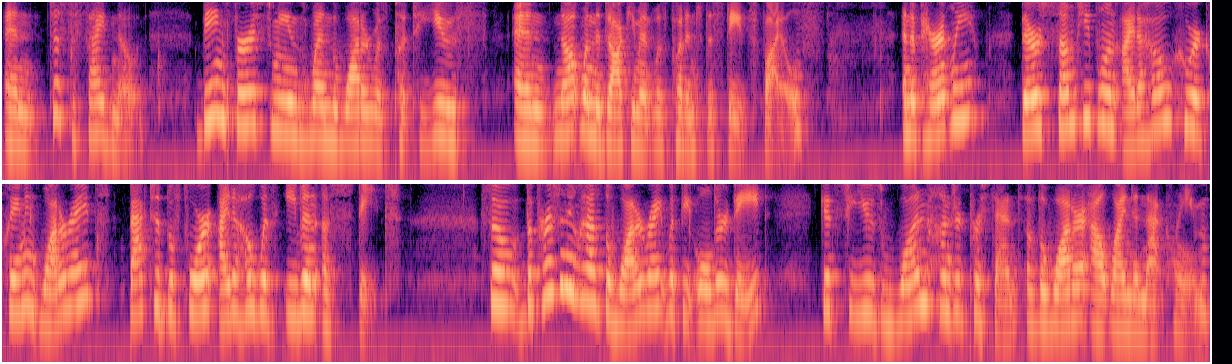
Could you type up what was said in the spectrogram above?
And just a side note, being first means when the water was put to use and not when the document was put into the state's files. And apparently, there are some people in Idaho who are claiming water rights back to before Idaho was even a state. So the person who has the water right with the older date gets to use 100% of the water outlined in that claim.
